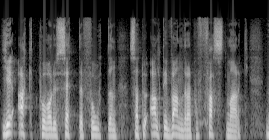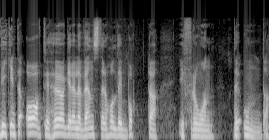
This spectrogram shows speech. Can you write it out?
Ge akt på var du sätter foten så att du alltid vandrar på fast mark. Vik inte av till höger eller vänster, håll dig borta ifrån det onda.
